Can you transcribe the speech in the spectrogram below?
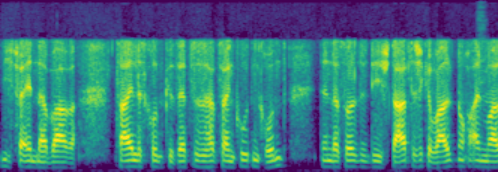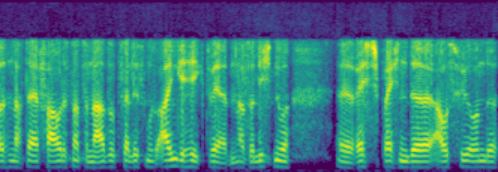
nicht veränderbarer Teil des Grundgesetzes, hat seinen guten Grund, denn da sollte die staatliche Gewalt noch einmal nach der Erfahrung des Nationalsozialismus eingehegt werden. Also nicht nur äh, rechtsprechende, ausführende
